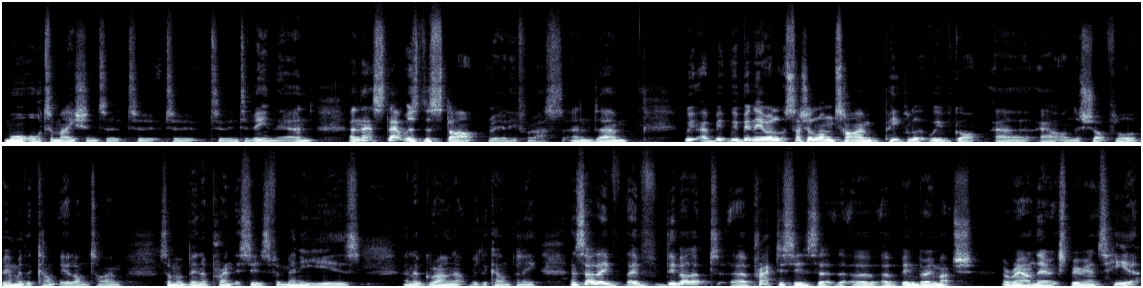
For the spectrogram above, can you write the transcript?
more automation to, to, to, to intervene there. And, and that's, that was the start really for us. And, um, we, we've been here such a long time. People that we've got uh, out on the shop floor have been with the company a long time. Some have been apprentices for many years and have grown up with the company. And so they've they've developed uh, practices that, that are, have been very much around their experience here.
